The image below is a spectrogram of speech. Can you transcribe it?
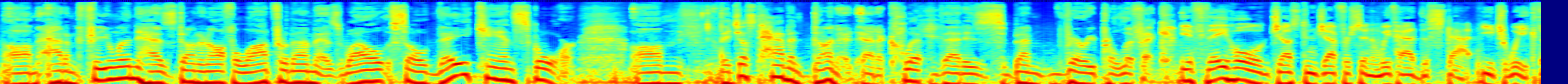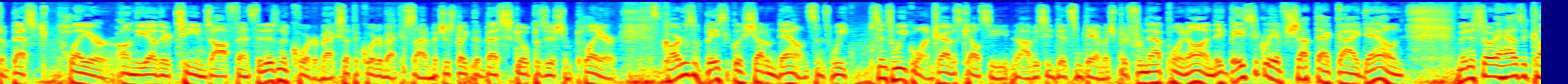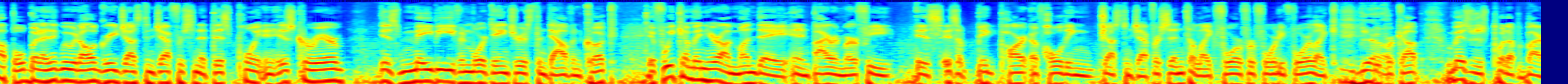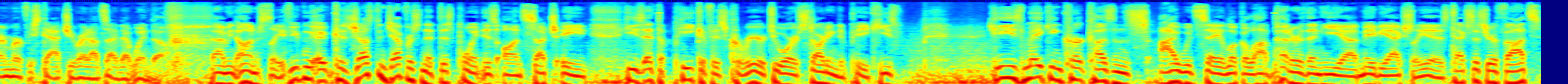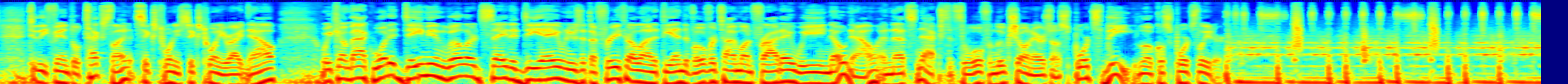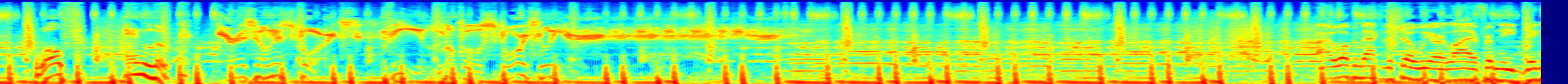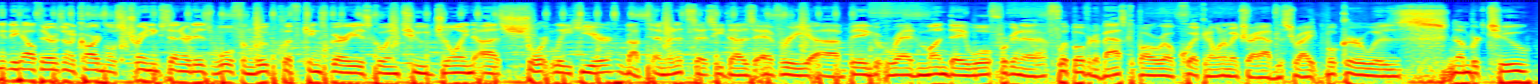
Um, Adam Thielen has done an awful lot for them as well, so they can score. Um, they just haven't done it at a clip that has been very prolific. If they hold Justin Jefferson, and we've had the stat each week, the best player on the other team's offense that isn't a quarterback, set the quarterback aside, but just like the best skill position player, Cardinals have basically shut him down since week since week one. Travis Kelce obviously did some damage, but from that point on, they basically have shut that guy down. Minnesota has a couple, but I think we would all agree Justin Jefferson at this point in his career is maybe even more dangerous than Dalvin Cook. If we come in here on Monday and Byron Murphy is is a big part of holding Justin Jefferson to like four for forty four, like Yeah. Cooper Kupp, we may as well just put up a Byron Murphy statue right outside that window. I mean, honestly, if you can, uh, because Justin Jefferson at this point is on such a he's at the peak of his career too, or starting to peak. He's He's making Kirk Cousins, I would say, look a lot better than he uh, maybe actually is. Text us your thoughts to the FanDuel text line at 620, 620 right now. We come back. What did Damian Lillard say to DA when he was at the free throw line at the end of overtime on Friday? We know now, and that's next. It's the Wolf and Luke Show on Arizona Sports, the local sports leader. Wolf and Luke. Arizona Sports, the local sports leader. All right, welcome back to the show. We are live from the Dignity Health Arizona Cardinals Training Center. It is Wolf and Luke. Cliff Kingsbury is going to join us shortly here, about 10 minutes, as he does every uh, Big Red Monday. Wolf, we're going to flip over to basketball real quick, and I want to make sure I have this right. Booker was number two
